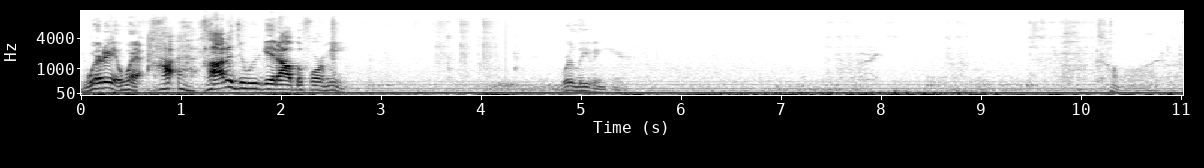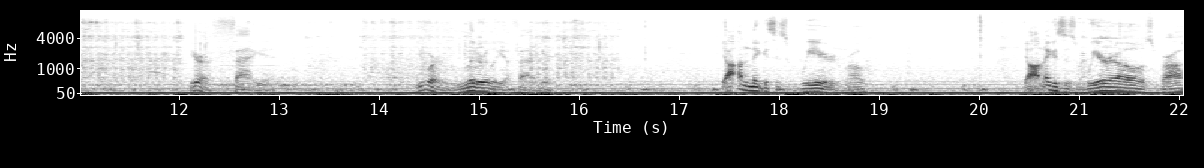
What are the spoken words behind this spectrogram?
Where did where how, how did you get out before me? We're leaving here. Come on. You're a faggot. You are literally a faggot. Y'all niggas is weird, bro. Y'all niggas is weirdos, bro.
